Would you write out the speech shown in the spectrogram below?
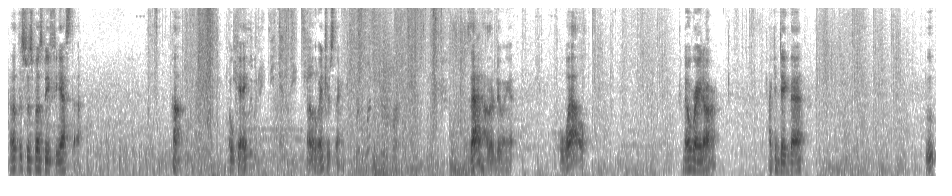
I thought this was supposed to be Fiesta. Huh. Okay. Oh, interesting. Is that how they're doing it? Well. No radar. I can dig that. Ooh,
